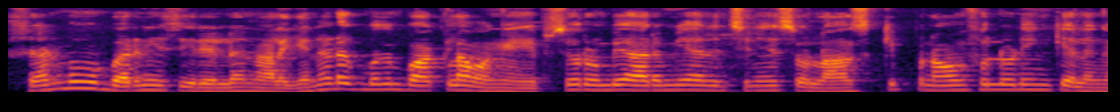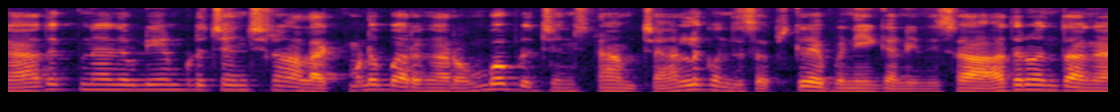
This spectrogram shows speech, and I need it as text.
சண்முகம் பரணி சீரியலில் நாளைக்கு என்ன நடக்கும்போதும் பார்க்கலாம். வாங்க எபிசோட் ரொம்ப அருமையாக இருந்துச்சுன்னே சொல்லலாம். ஸ்கிப் பண்ணாமல் ஃபுல்லோடையும் கேளுங்க. அதுக்கு நான் எப்படியும் பிடிச்சிருந்துச்சுன்னா லைக் மட்டும் பாருங்கள் ரொம்ப பிடிச்சிருந்துச்சுன்னா நம்ம சேனலுக்கு வந்து சப்ஸ்கிரைப் பண்ணி கண்டினியூஸாக ஆதரவு வந்தாங்க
